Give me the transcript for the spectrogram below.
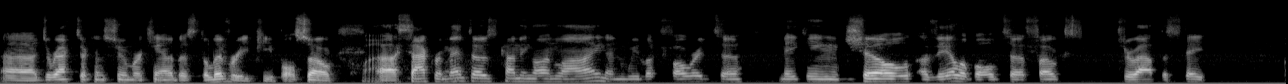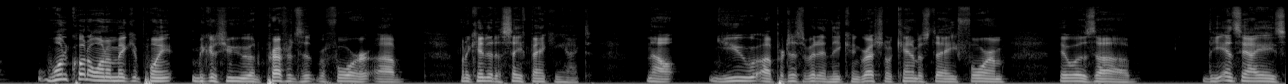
uh, direct to consumer cannabis delivery people. So wow. uh, Sacramento's coming online, and we look forward to making Chill available to folks throughout the state. one quote I want to make your point because you had prefaced it before uh, when it came to the Safe Banking Act. Now, you uh, participated in the Congressional Cannabis Day Forum. It was uh, the NCIA's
